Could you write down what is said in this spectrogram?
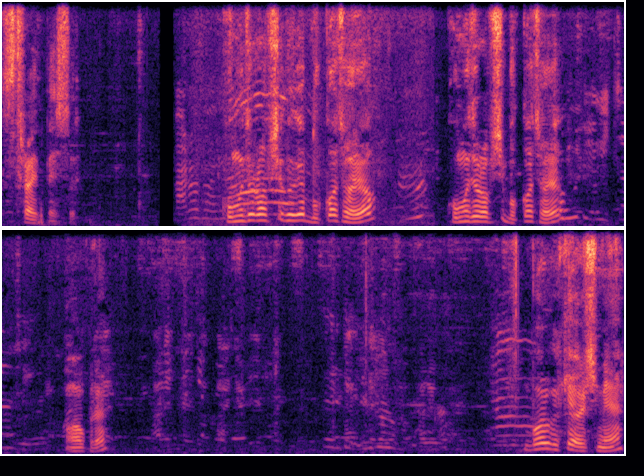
스트라이프 베스. 고무줄 없이 그게 묶어져요? 고무줄 없이 묶어져요? 여기 있잖아 지금. 어 그래? 뭘 그렇게 열심히 해?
